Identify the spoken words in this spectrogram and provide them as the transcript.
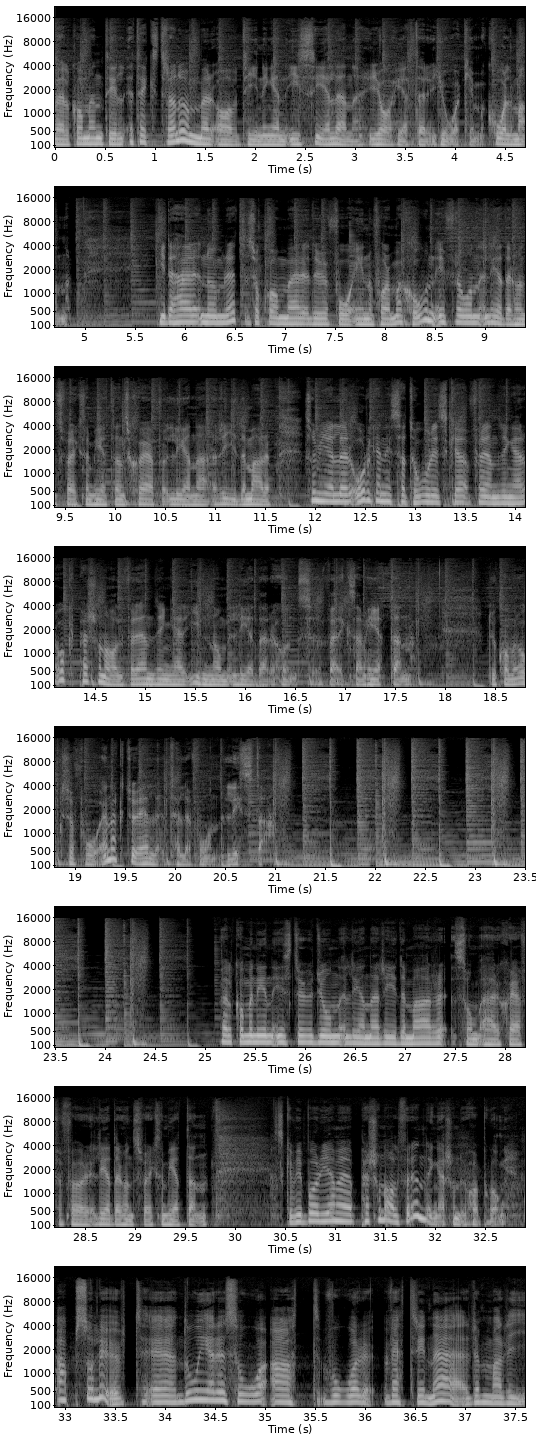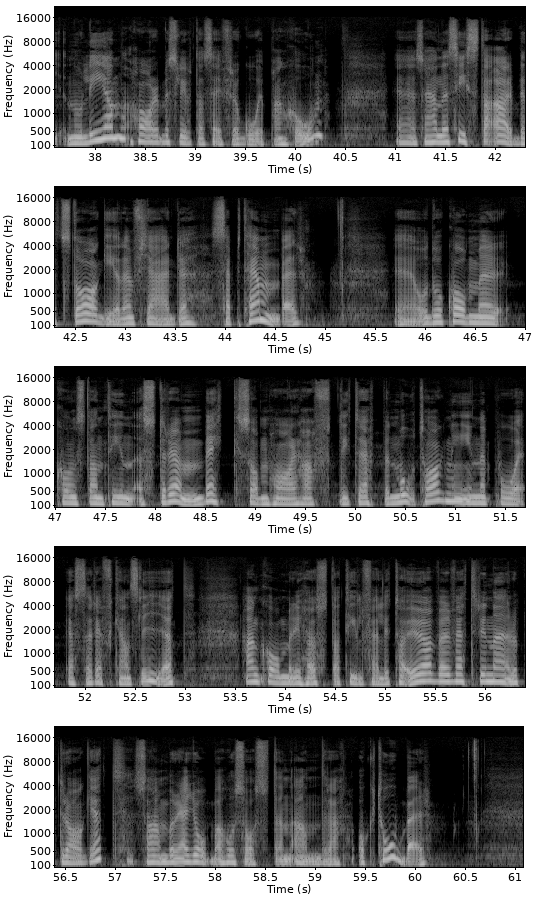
Välkommen till ett extra nummer av tidningen I selen. Jag heter Joakim Kohlman. I det här numret så kommer du få information ifrån ledarhundsverksamhetens chef Lena Ridemar som gäller organisatoriska förändringar och personalförändringar inom ledarhundsverksamheten. Du kommer också få en aktuell telefonlista. Välkommen in i studion Lena Ridemar som är chef för ledarhundsverksamheten. Ska vi börja med personalförändringar som du har på gång? Absolut. Eh, då är det så att vår veterinär Marie Norlén har beslutat sig för att gå i pension. Eh, så hennes sista arbetsdag är den 4 september. Eh, och då kommer Konstantin Strömbäck som har haft lite öppen mottagning inne på SRF-kansliet. Han kommer i höst att tillfälligt ta över veterinäruppdraget så han börjar jobba hos oss den 2 oktober.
